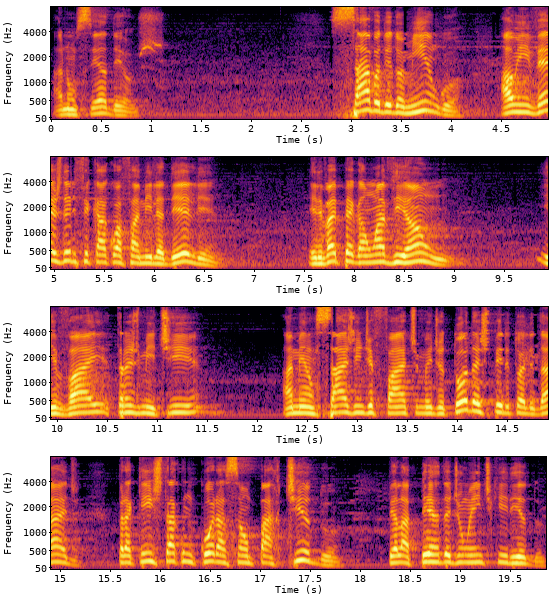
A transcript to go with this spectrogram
a não ser a Deus. Sábado e domingo, ao invés dele ficar com a família dele, ele vai pegar um avião e vai transmitir a mensagem de Fátima e de toda a espiritualidade para quem está com o coração partido pela perda de um ente querido.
